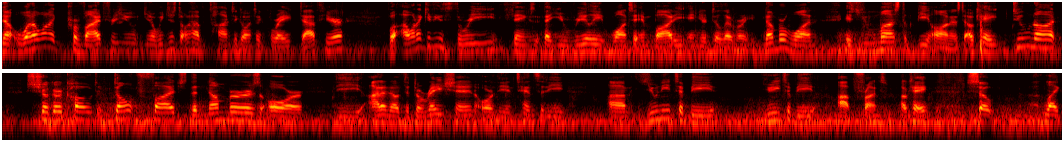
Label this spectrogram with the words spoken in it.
now, what I want to provide for you, you know, we just don't have time to go into great depth here, but I want to give you three things that you really want to embody in your delivery. Number one is you must be honest. Okay, do not sugarcoat, don't fudge the numbers or the I don't know the duration or the intensity. Um, you need to be you need to be upfront. Okay, so like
